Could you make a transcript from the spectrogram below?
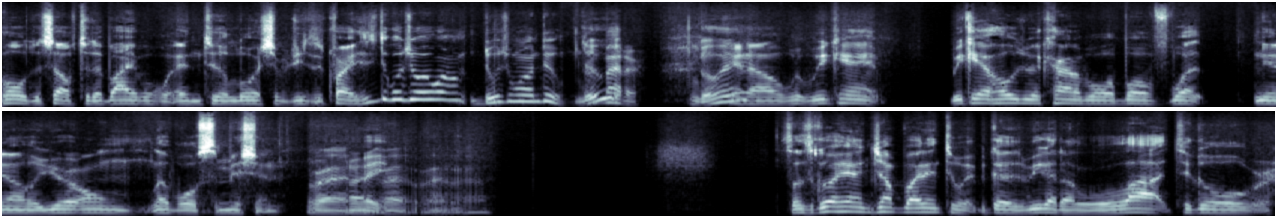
hold yourself to the Bible and to the lordship of Jesus Christ, do what you want. Do what you want to do. Do Doesn't matter. Go ahead. You know, we, we can't we can't hold you accountable above what you know your own level of submission. Right, Right. right, right, right, right. So let's go ahead and jump right into it because we got a lot to go over.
